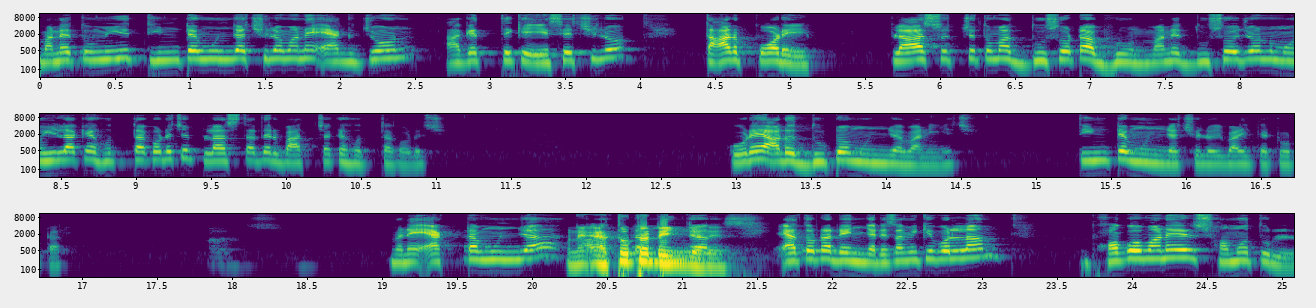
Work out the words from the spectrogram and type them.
মানে তুমি তিনটে মুঞ্জা ছিল মানে একজন আগের থেকে এসেছিল তারপরে প্লাস হচ্ছে তোমার দুশোটা ভ্রূণ মানে দুশো জন মহিলাকে হত্যা করেছে প্লাস তাদের বাচ্চাকে হত্যা করেছে। করে আরও দুটো মুঞ্জা বানিয়েছে। তিনটে মুঞ্জা ছিল ওই বাড়িতে টোটাল মানে একটা মুঞ্জা মানে এতটা ডেঞ্জারেস এতটা ডেঞ্জারেস আমি কি বললাম? ভগবানের সমতুল্য।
